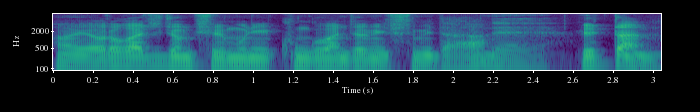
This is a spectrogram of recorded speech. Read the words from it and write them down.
어, 여러 가지 좀 질문이 궁금한 점이 있습니다. 네. 일단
